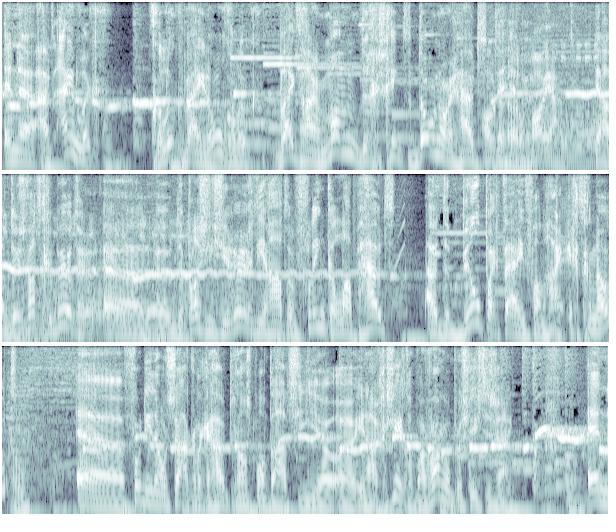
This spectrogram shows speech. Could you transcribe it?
En eh, uiteindelijk, geluk bij een ongeluk... blijkt haar man de geschikte donorhuid te dat is hebben. mooi uit. Ja, dus wat gebeurt er? Eh, de plastisch chirurg die haalt een flinke lap huid... uit de bilpartij van haar echtgenoot... eh, voor die noodzakelijke huidtransplantatie eh, eh, in haar gezicht, op haar wang om precies te zijn. En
